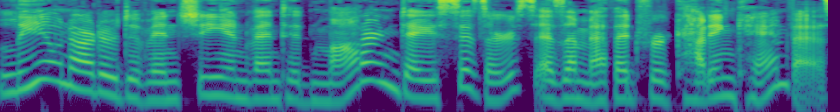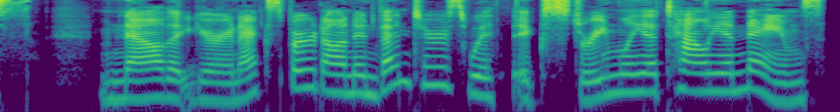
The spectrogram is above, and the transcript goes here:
Leonardo da Vinci invented modern day scissors as a method for cutting canvas. Now that you're an expert on inventors with extremely Italian names,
